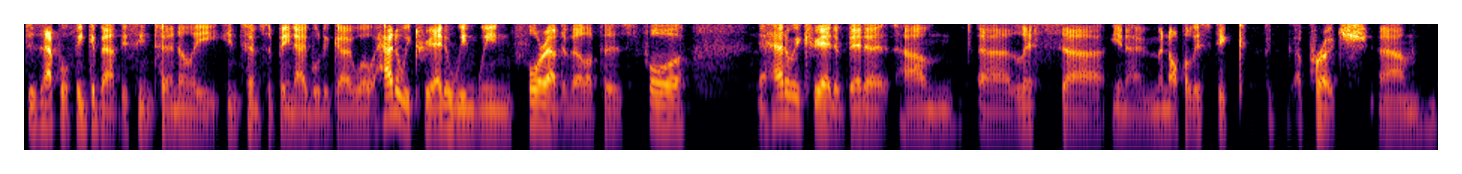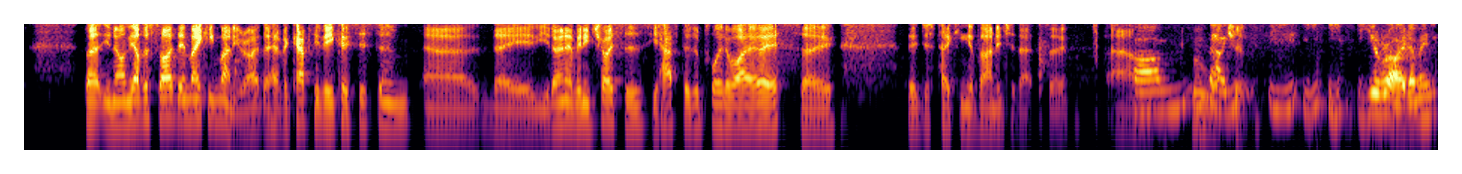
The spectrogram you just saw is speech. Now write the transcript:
does Apple think about this internally in terms of being able to go, well, how do we create a win-win for our developers? For you know, how do we create a better, um, uh, less, uh, you know, monopolistic approach? Um, but you know, on the other side, they're making money, right? They have a captive ecosystem. Uh, they you don't have any choices. You have to deploy to iOS, so they're just taking advantage of that. So um, Um, we'll no, watch you, it. You, you're right. I mean,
